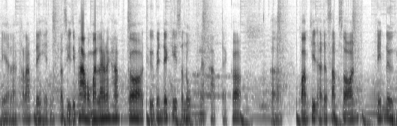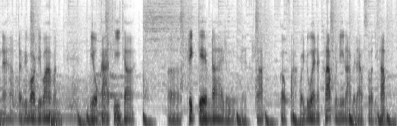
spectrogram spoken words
เนี่ยแหละครับได้เห็นประสิทธิภาพของมันแล้วนะครับ ก็ถือเป็นเด็กที่สนุกนะครับ แต่ก็ความคิดอาจจะซับซ้อนนิดนึงนะครับ แต่พี่บอยคิดว่ามันมีโอกาสที่จะพลิกเกมได้เลยนะครับ ก็ฝากไว้ด้วยนะครับ วันนี้ลาไปแล้วสวัสดีครับ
